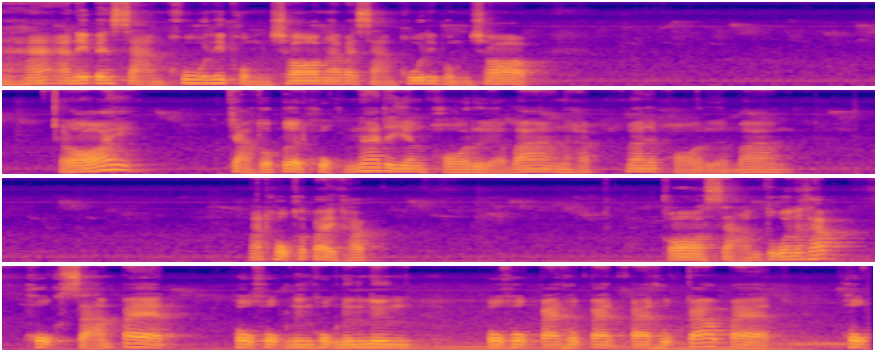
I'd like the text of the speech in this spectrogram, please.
อ่าฮะ อันนี้เป็นสามคู่ที่ผมชอบนะไปสามคู่ที่ผมชอบร้อย จากตัวเปิด 6 น่าจะยังพอเหลือบ้างนะครับ น่าจะพอเหลือบ้าง มัด 6 เข้าไปครับ ก็ 3 ตัวนะครับ 6 3 8 6 6 1 6 1 1 6 6 8 6 8 8 6 9 8 6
